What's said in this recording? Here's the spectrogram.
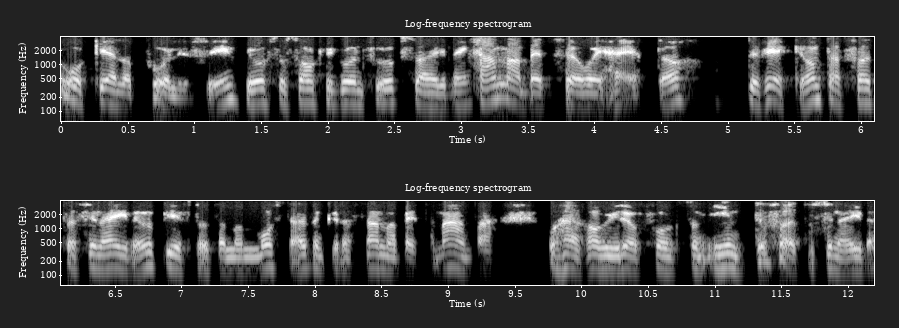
och eller policy. Det är också saklig grund för uppsägning. Samarbetssvårigheter det räcker inte att sköta sina egna uppgifter utan man måste även kunna samarbeta med andra. Och här har vi då folk som inte sköter sina egna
